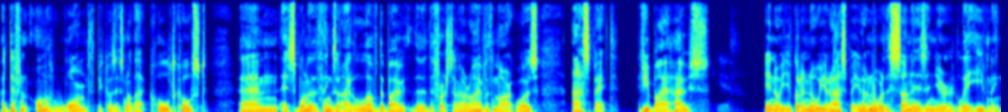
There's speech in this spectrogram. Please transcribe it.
a different almost warmth because it's not that cold coast. Um, it's one of the things that I loved about the the first time I arrived with Mark was aspect. If you buy a house. You know you've got to know your aspect. You've got to know where the sun is in your late evening,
